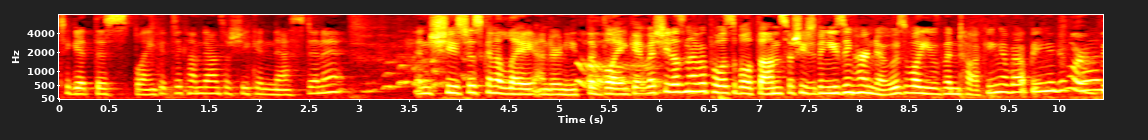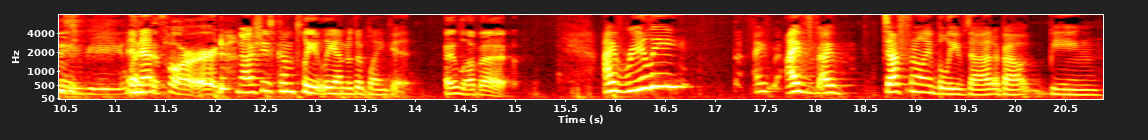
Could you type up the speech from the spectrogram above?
to get this blanket to come down so she can nest in it. And she's just gonna lay underneath the blanket, but she doesn't have a opposable thumb, so she's been using her nose while you've been talking about being a good Poor friend. baby. And Life that- is hard. Now she's completely under the blanket. I love it. I really, I, I've, I definitely believe that about being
